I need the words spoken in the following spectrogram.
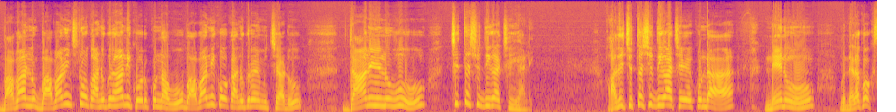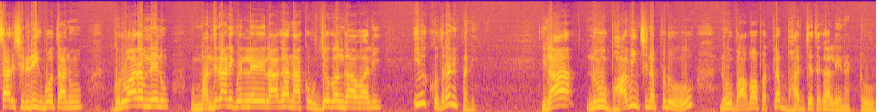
బాబా నువ్వు బాబా నుంచి నువ్వు ఒక అనుగ్రహాన్ని కోరుకున్నావు. బాబా నీకు ఒక అనుగ్రహం ఇచ్చాడు. దానిని నువ్వు చిత్తశుద్ధిగా చేయాలి. అది చిత్తశుద్ధిగా చేయకుండా నేను నెలకొకసారి షిరిడీకి పోతాను. గురువారం నేను మందిరానికి వెళ్ళేలాగా నాకు ఉద్యోగం కావాలి. ఇవి కుదరని పని. ఇలా నువ్వు భావించినప్పుడు నువ్వు బాబా పట్ల బాధ్యతగా లేనట్టు.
